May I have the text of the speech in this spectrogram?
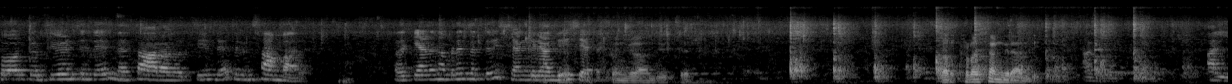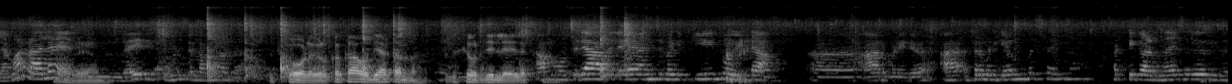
തോർത്തിറച്ചി മേടിച്ചിട്ടുണ്ട്. പിന്നെ താറാവിറച്ചി ഉണ്ട് പിന്നെ സാമ്പാർ. അതൊക്കെയാണ് നമ്മുടെ ഇന്നത്തെ ശങ്കരാന്തി വിശേഷം സംക്രാന്തി വിശേഷം. കർക്കിടക സംക്രാന്തി. സ്കൂളുകൾക്കൊക്കെ അവധിയാട്ടെന്ന് തൃശ്ശൂർ ജില്ലയിൽ രാവിലെ അഞ്ചു മണിക്ക് പോയിട്ടാ. ആറു മണിക്ക് ആ, എത്ര മണിക്കാണ് ബസ്സായിരുന്നു പട്ടിക്കാട് നിന്നായിരുന്നു കയറിയത്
